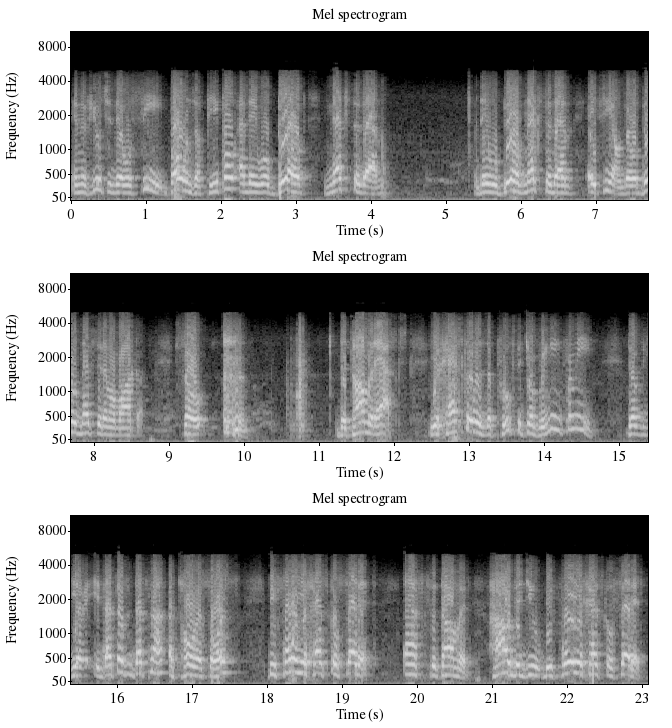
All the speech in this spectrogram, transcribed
in the future. They will see bones of people, and they will build next to them. They will build next to them a Tzion. They will build next to them a marker. So the Talmud asks, Yecheskel is the proof that you're bringing for me. The, that doesn't. That's not a Torah source. Before Yecheskel said it, asks the Talmud, how did you? Before Yecheskel said it,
